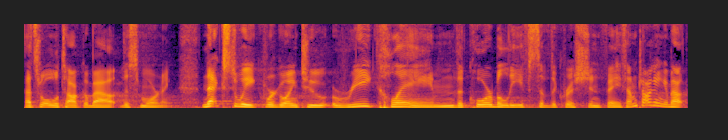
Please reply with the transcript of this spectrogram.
That's what we'll talk about this morning. Next week, we're going to reclaim the core beliefs of the Christian faith. I'm talking about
